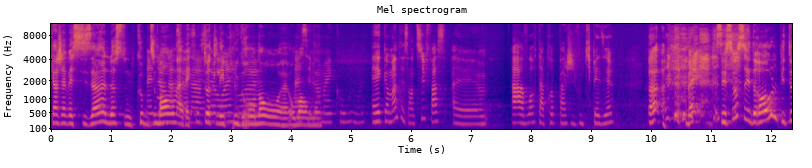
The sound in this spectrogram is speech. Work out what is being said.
quand j'avais 6 ans, là, c'est une Coupe du Monde avec tous les ouais, plus gros ouais. noms euh, au Ah, monde. C'est vraiment cool. ouais. Euh, comment t'es senti face euh, à avoir ta propre page Wikipédia? Ah, ben, c'est sûr, c'est drôle, puis tout.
